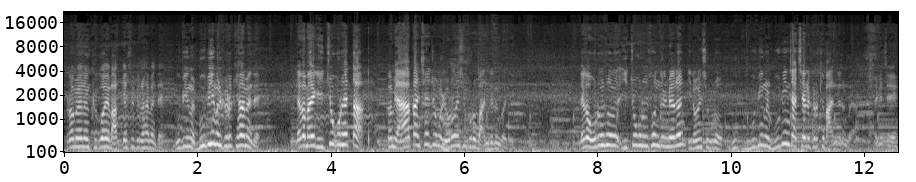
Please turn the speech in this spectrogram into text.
그러면은 그거에 맞게 수비를 하면 돼. 무빙을 무빙을 그렇게 하면 돼. 내가 만약에 이쪽으로 했다. 그럼 약간 체중을 이런 식으로 만드는 거지 내가 오른손 이쪽으로 손 들면은 이런 식으로 무, 무빙을 무빙 자체를 그렇게 만드는 거야 알겠지?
